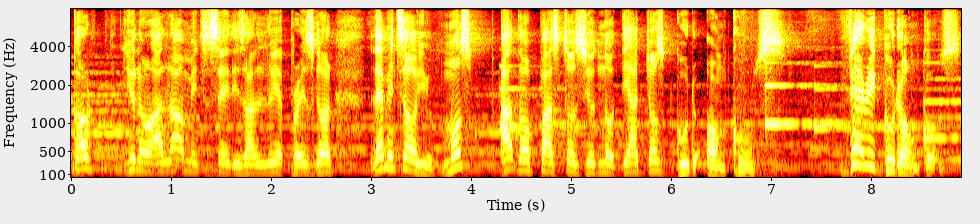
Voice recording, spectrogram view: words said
God, you know, allow me to say this. Hallelujah, praise God. Let me tell you, most adult pastors you know, they are just good uncles, very good uncles.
